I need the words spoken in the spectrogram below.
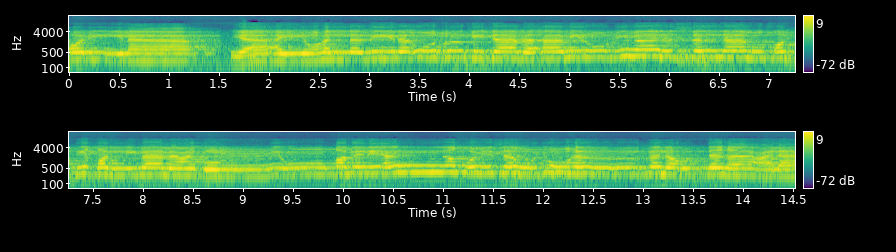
قليلا. يا أيها الذين أوتوا الكتاب آمنوا بما نزلنا مصدقا لما معكم من قبل أن نطمس وجوها فنردها على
